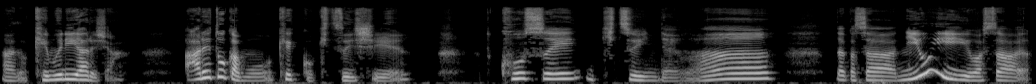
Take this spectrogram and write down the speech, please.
あの、煙あるじゃん。あれとかも結構きついし、香水きついんだよななんかさ、匂いはさ、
